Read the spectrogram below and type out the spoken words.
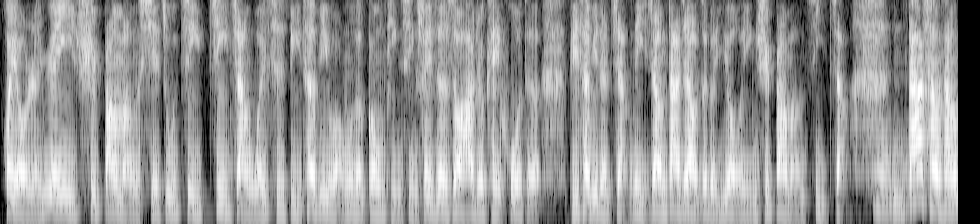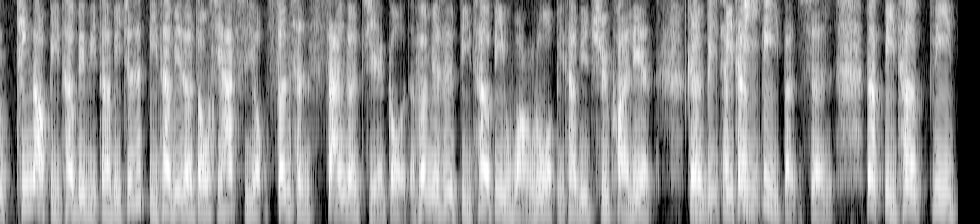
会有人愿意去帮忙协助记记账，维持比特币网络的公平性？所以这时候他就可以获得比特币的奖励，让大家有这个诱因去帮忙记账。嗯，嗯，大家常常听到比特币，比特币就是比特币的东西，它是有分成三个结构的，分别是比特币网络、比特币区块链跟比特币本身。那比特币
